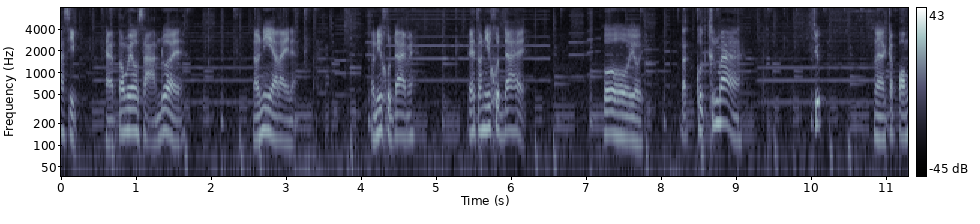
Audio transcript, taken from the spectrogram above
750 แถมต้องเวลสามด้วย แล้วนี่อะไรเนี่ย ตอนนี้ขุดได้ไหมเอ้ยตอนนี้ขุดได้ โอ้ยขุดขึ้นมาจึ๊บนะกระป๋อง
